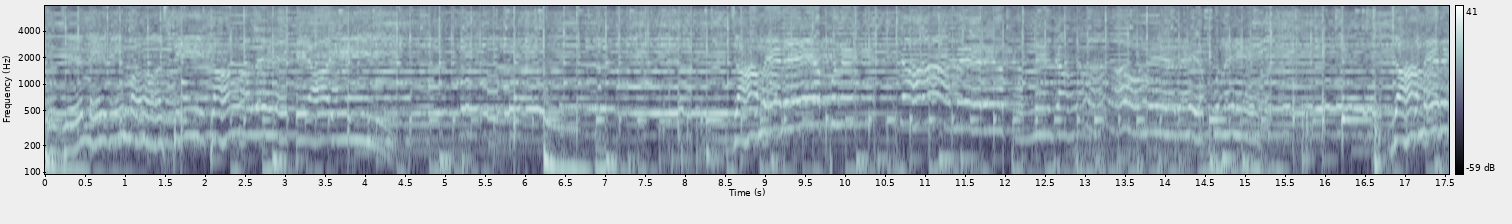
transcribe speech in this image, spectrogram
मुझे मेरी मस्ती कहाँ लेके आई? जहाँ मेरे अपने, जहाँ मेरे अपने, जहाँ मेरे अपने। जहाँ मेरे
